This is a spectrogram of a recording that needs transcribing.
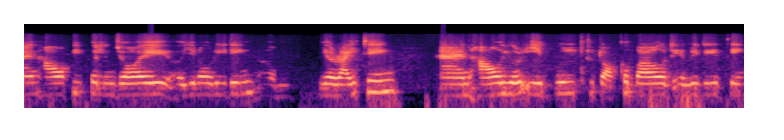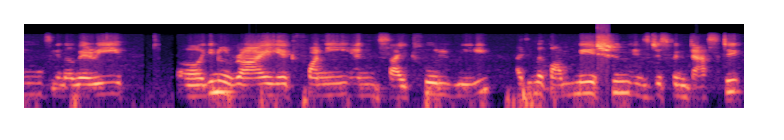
and how people enjoy uh, you know reading um, your writing and how you're able to talk about everyday things in a very uh, you know wry yet funny and insightful way. I think the combination is just fantastic.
